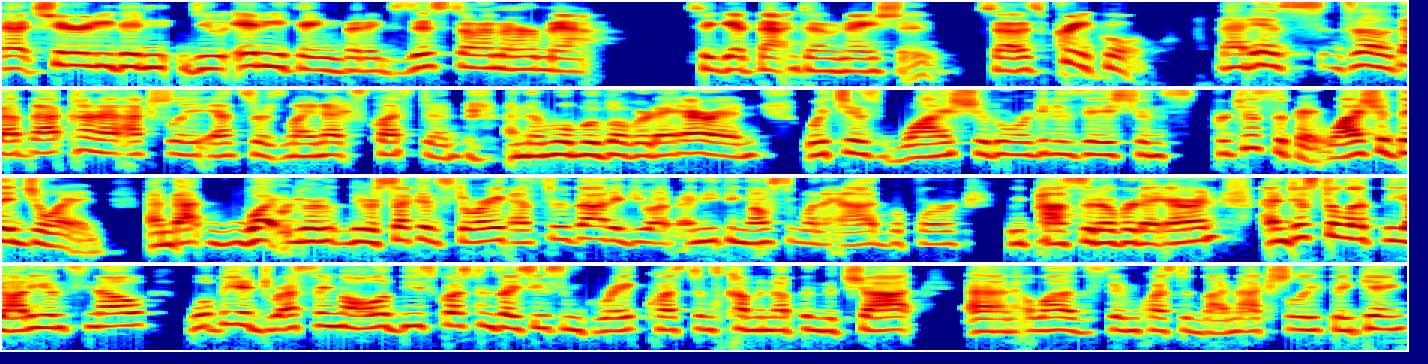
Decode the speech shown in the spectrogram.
that charity didn't do anything but exist on our map to get that donation. So it's pretty oh. cool. That is so that that kind of actually answers my next question, and then we'll move over to Aaron, which is why should organizations participate? Why should they join? And that what your your second story answered that. If you have anything else you want to add before we pass it over to Aaron, and just to let the audience know, we'll be addressing all of these questions. I see some great questions coming up in the chat, and a lot of the same questions I'm actually thinking.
